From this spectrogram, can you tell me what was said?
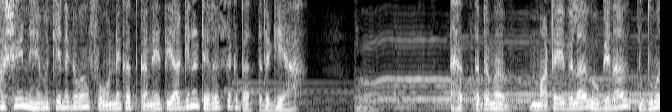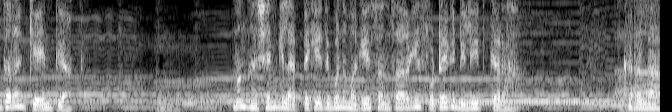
දෙපා හශයෙන් එහෙම කෙනගම ෆෝන් එකත් කනේ තියාගෙන ටෙරෙස එක පැත්තට ගියා. ඇත්තටම මට ඒ වෙලා උගෙනාව පුදුම තරම් කේන්තියක්. මං හශන්ගේ ලැප් එකේ තිබුණ මගේ සංසාරගේ ෆොට එක ඩිලිට් කරා. කරලා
